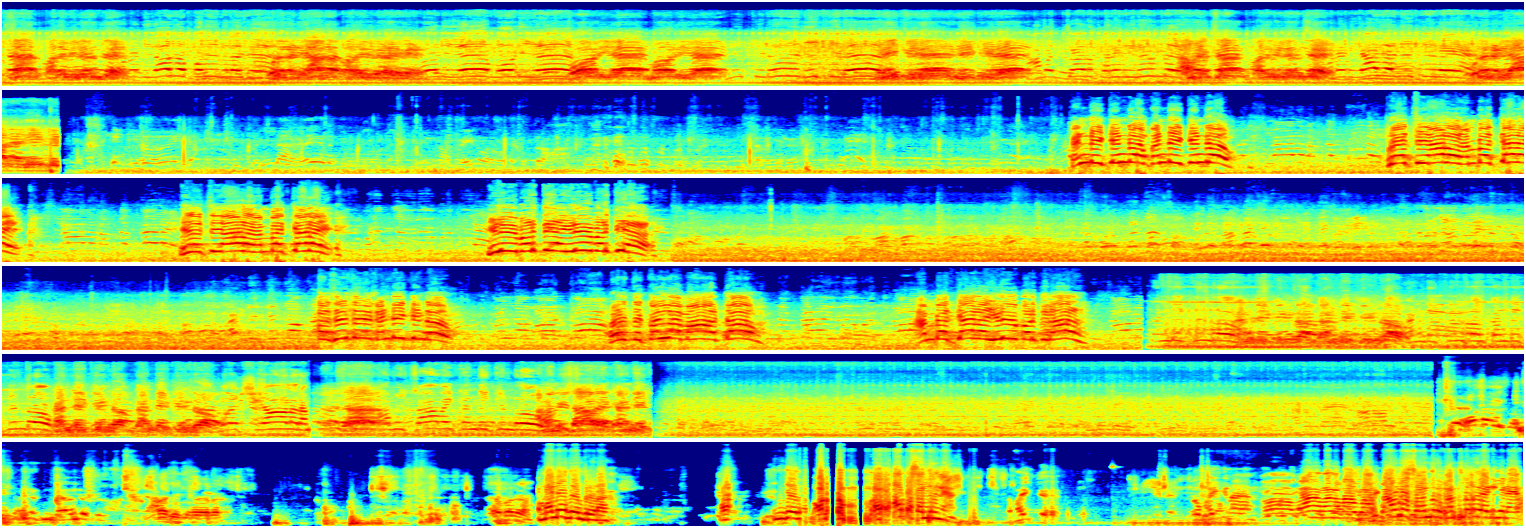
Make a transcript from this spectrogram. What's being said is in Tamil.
அமைச்சர் பதவியிலிருந்து உடனடியாக பதவி விலகு. உடனடியாக பதவி விலகு. மோடியே மோடியே. மோடியே மோடியே. நீக்கிடு நீக்கிடு. நீக்கிடு நீக்கிடு. அமைச்சர் பதவியிலிருந்து. அமைச்சர் பதவியிலிருந்து. உடனடியாக நீக்கிடு. உடனடியாக நீக்கி. கண்டிக்கின்றோம் கண்டிக்கின்றோம். புரட்சியாளர் எழுச்சியாளர் அம்பேத்கரை? இழிவுபடுத்திய இழிவுபடுத்திய? சிறுத்தை கண்டிக்கின்றோம். எடுத்துக் கொள்ள மாட்டோம். அம்பேத்கரை இழிவுபடுத்தினால் கண்டிக்கின்றோம் கண்டிக்கின்றோம். கண்டிக்கின்றோம். கண்டிக்கின்றோம். கண்டிக்கின்றோம். கண்டிக்கின்றோம் கண்டிக்கின்றோம். புரட்சியாளர் அமித்ஷாவை கண்டிக்கின்றோம். அமித்ஷாவை கண்டி மண்டபத்தை வந்துருடா இங்க வாபஸ் வந்துருங்க வாங்க வா வா வாபஸ் வந்துரு வந்து அடிக்கிறேன்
